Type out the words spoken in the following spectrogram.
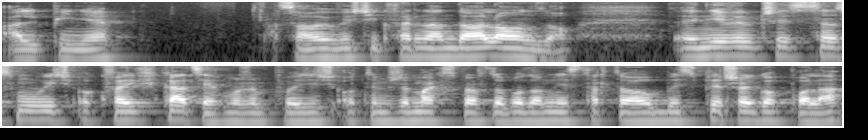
Alpinie. Cały wyścig Fernando Alonso. E, Nie wiem, czy jest sens mówić o kwalifikacjach. Możemy powiedzieć o tym, że Max prawdopodobnie startowałby z pierwszego pola,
